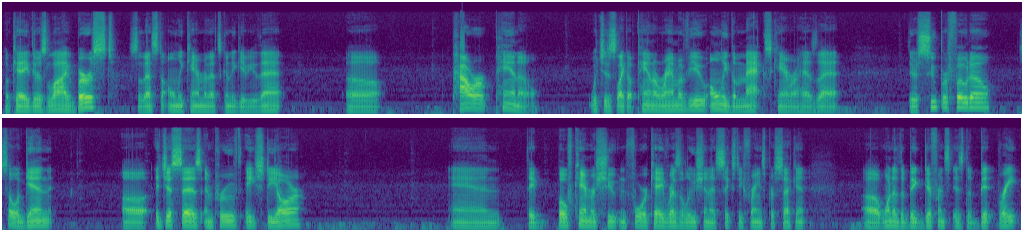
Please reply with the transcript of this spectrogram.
Okay, there's live burst, so that's the only camera that's going to give you that. Uh, power pano which is like a panorama view. Only the Max camera has that. There's Super Photo. So again, uh, it just says improved HDR. And they both cameras shoot in 4K resolution at 60 frames per second. Uh, one of the big difference is the bit rate.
